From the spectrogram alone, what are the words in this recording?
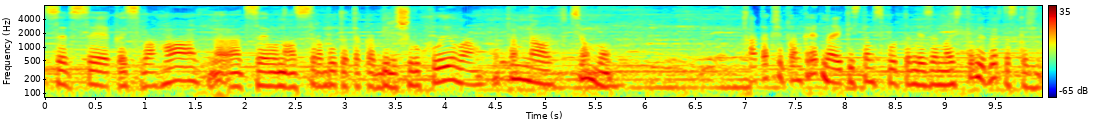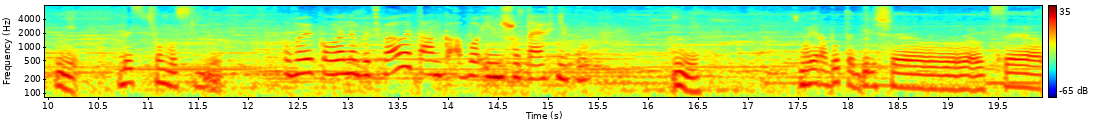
це все якась вага, е, це у нас робота така більш рухлива. Напевно, в цьому. А так, щоб конкретно якийсь там спортом я займаюся, то відверто скажу ні. Десь в чомусь ні. Ви коли-небудь вели танк або іншу техніку? Ні. Моя робота більше е, це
